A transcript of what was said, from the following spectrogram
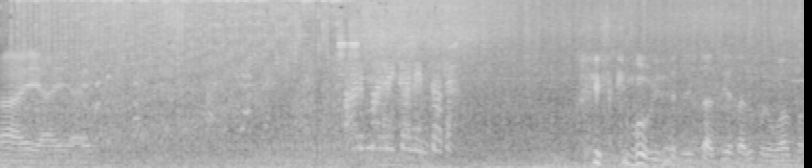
Ay, ay, ay. Arma recalentada. Qué movida es esta tía, está súper guapa.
